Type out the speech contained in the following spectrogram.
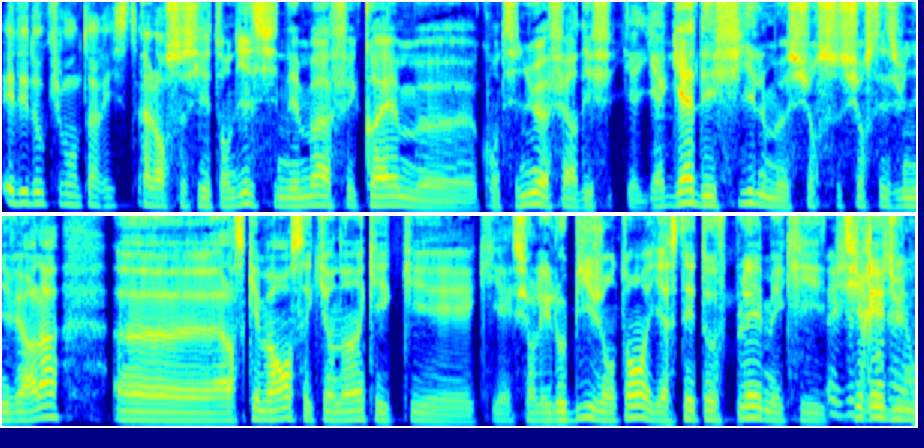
et des documentaristes. Alors, ceci étant dit, le cinéma fait quand même, euh, continue à faire des. Il y, a- il y a des films sur, sur ces univers-là. Euh, alors, ce qui est marrant, c'est qu'il y en a un qui est, qui est, qui est sur les lobbies, j'entends. Il y a State of Play, mais qui est tiré d'une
